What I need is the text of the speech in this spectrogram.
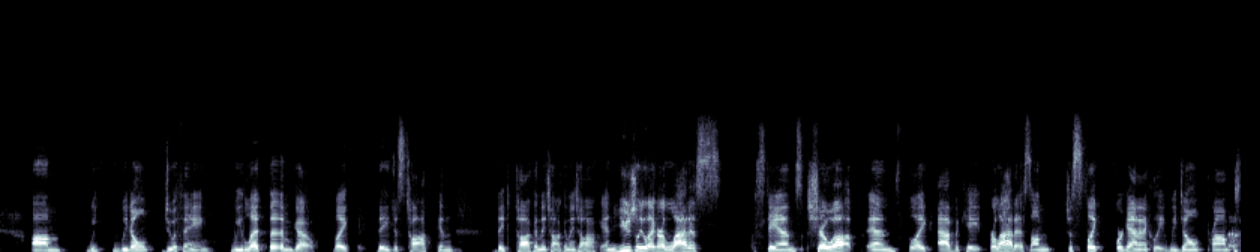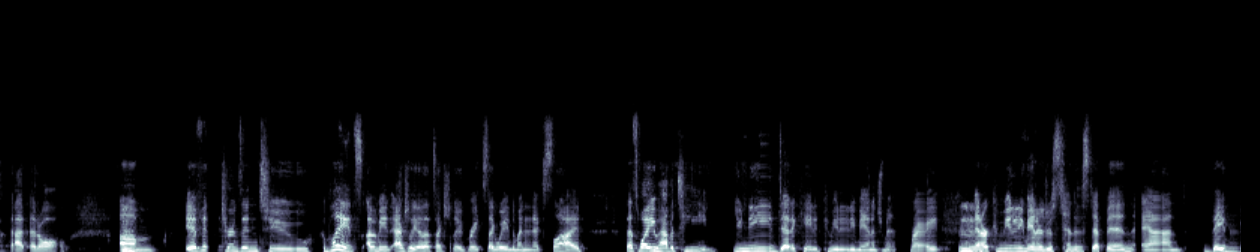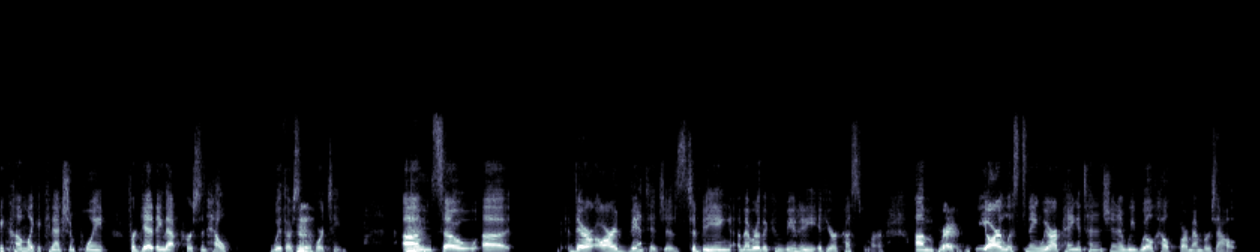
Um, we we don't do a thing. We let them go. Like they just talk and they talk and they talk and they talk. And usually, like our lattice stands show up and like advocate for lattice on just like organically. We don't prompt that at all. Mm. Um, if it turns into complaints, I mean, actually, that's actually a great segue into my next slide. That's why you have a team. You need dedicated community management, right? Mm. And our community managers tend to step in and they become like a connection point for getting that person help with our mm. support mm. team. Um, mm. So uh, there are advantages to being a member of the community if you're a customer. Um, right. We are listening, we are paying attention, and we will help our members out.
